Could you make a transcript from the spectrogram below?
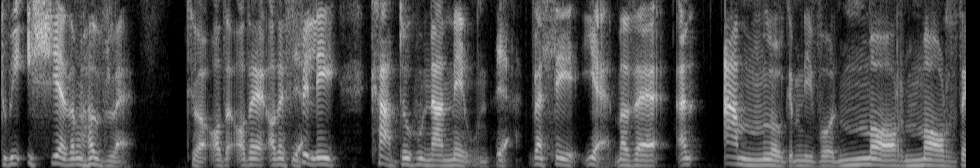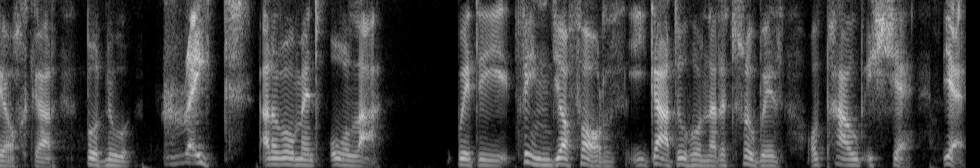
dwi eisiau fy nghyfle. Oedd e yeah. E, e ffili cadw hwnna mewn. Yeah. Felly, ie, yeah, mae fe yn amlwg yn mynd i fod mor, mor ddeochgar bod nhw reit ar y foment ola wedi ffeindio ffordd i gadw hwn ar y trywydd oedd pawb eisiau. Ie, yeah,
